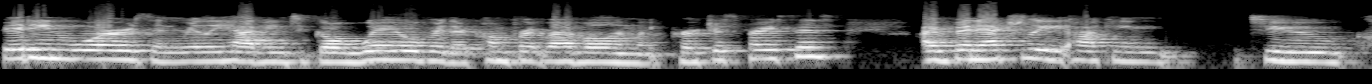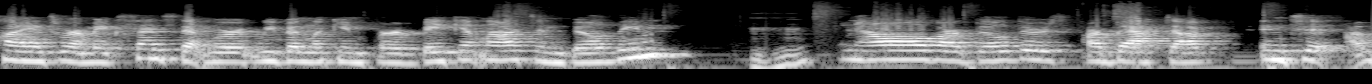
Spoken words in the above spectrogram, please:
bidding wars and really having to go way over their comfort level and like purchase prices, I've been actually talking to clients where it makes sense that we're we've been looking for vacant lots and building. Mhm. Now all of our builders are backed up into uh,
